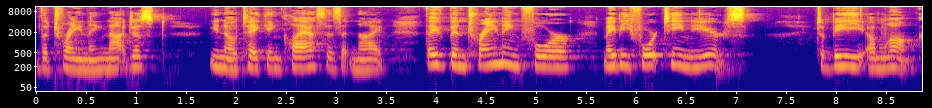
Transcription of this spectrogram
the training, not just you know, taking classes at night. They've been training for maybe 14 years to be a monk.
